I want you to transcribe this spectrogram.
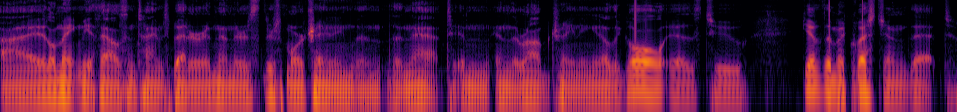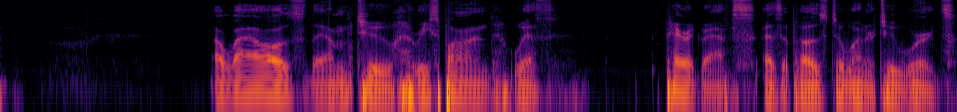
uh, it'll make me a thousand times better. And then there's there's more training than than that in in the Rob training. You know, the goal is to give them a question that allows them to respond with paragraphs as opposed to one or two words.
